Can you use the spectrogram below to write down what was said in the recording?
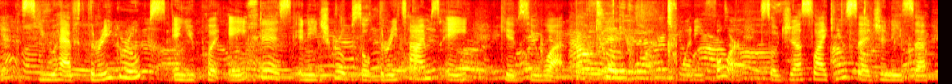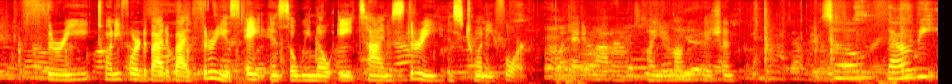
Yes, you have three groups, and you put eight discs in each group. So three times eight gives you what? 24. 24. So just like you said, Janisa, 3, 24 divided by 3 is 8, and so we know 8 times 3 is 24. Go ahead and model on your long division. So that would be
